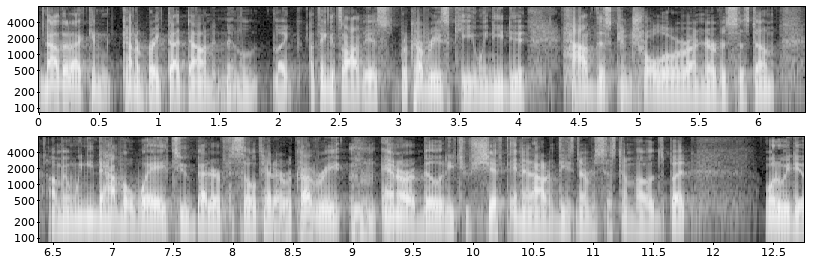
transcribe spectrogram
now that I can kind of break that down and, and, like I think it's obvious, recovery is key. We need to have this control over our nervous system. I mean, we need to have a way to better facilitate our recovery and our ability to shift in and out of these nervous system modes. But what do we do?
